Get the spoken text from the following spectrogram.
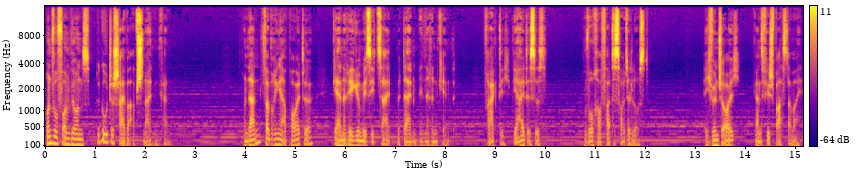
und wovon wir uns eine gute Scheibe abschneiden können. Und dann verbringe ab heute gerne regelmäßig Zeit mit deinem inneren Kind. Frag dich, wie alt ist es und worauf hat es heute Lust? Ich wünsche euch ganz viel Spaß dabei.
